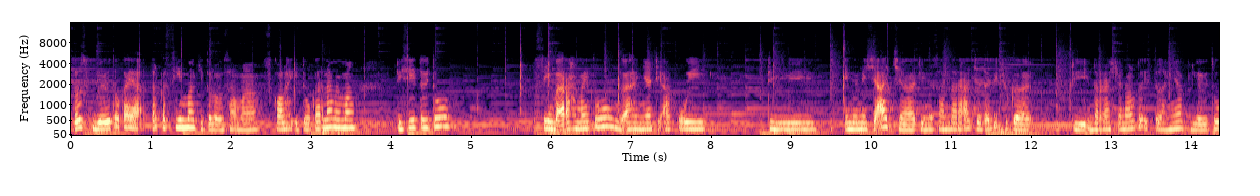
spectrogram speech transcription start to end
Terus beliau itu kayak terkesima gitu loh sama sekolah itu karena memang di situ itu si Mbak Rahma itu nggak hanya diakui di Indonesia aja di Nusantara aja tapi juga di internasional tuh istilahnya beliau itu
